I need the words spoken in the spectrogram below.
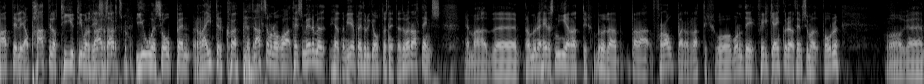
Patil, já, Patil á tíu tímar á dag þar, sko. US Open, Ryder Cup. Þetta er allt saman og, þeir sem eru með hérna, við erum þurfi ekki óttast neitt, þetta verður allt eins. Nema að uh, það muni heyrast nýja rattir, mögulega bara frábæra rattir og vonandi fylgja einhverju af þeim sem að fóru. Og uh,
